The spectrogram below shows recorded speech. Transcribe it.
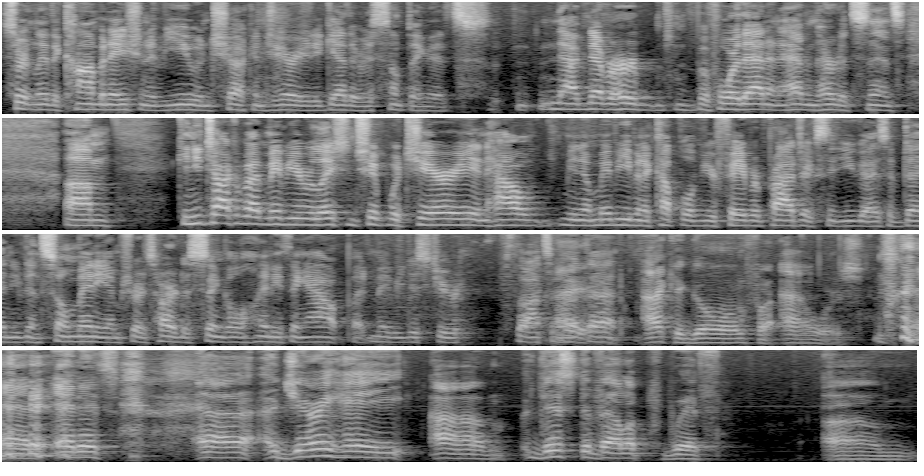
Certainly, the combination of you and Chuck and Jerry together is something that's I've never heard before that, and I haven't heard it since. Um, can you talk about maybe your relationship with Jerry and how, you know, maybe even a couple of your favorite projects that you guys have done? You've done so many, I'm sure it's hard to single anything out, but maybe just your thoughts about I, that. I could go on for hours. and, and it's uh, Jerry Hey, um, this developed with, um,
